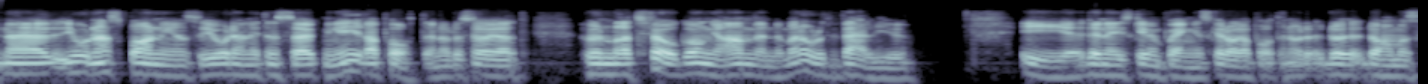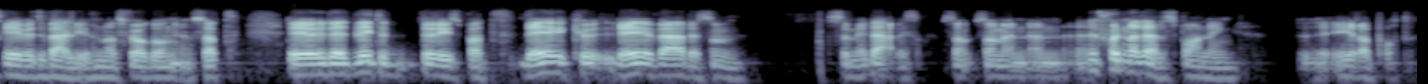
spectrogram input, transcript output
När jag gjorde den här spaningen så gjorde jag en liten sökning i rapporten och då såg jag att 102 gånger använder man ordet value i, den är skriven på engelska då rapporten och då har man skrivit value 102 gånger. Det är ett litet bevis på att det är värde som är där liksom. Som en generell spaning i rapporten.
